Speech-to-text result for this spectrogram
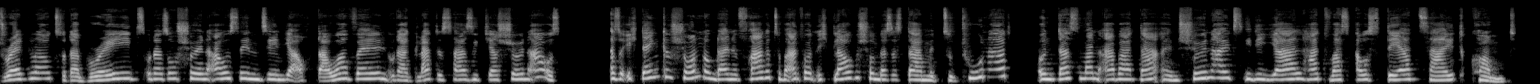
Dreadlocks oder Braids oder so schön aussehen, sehen ja auch Dauerwellen oder glattes Haar sieht ja schön aus. Also ich denke schon, um deine Frage zu beantworten, ich glaube schon, dass es damit zu tun hat und dass man aber da ein Schönheitsideal hat, was aus der Zeit kommt.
